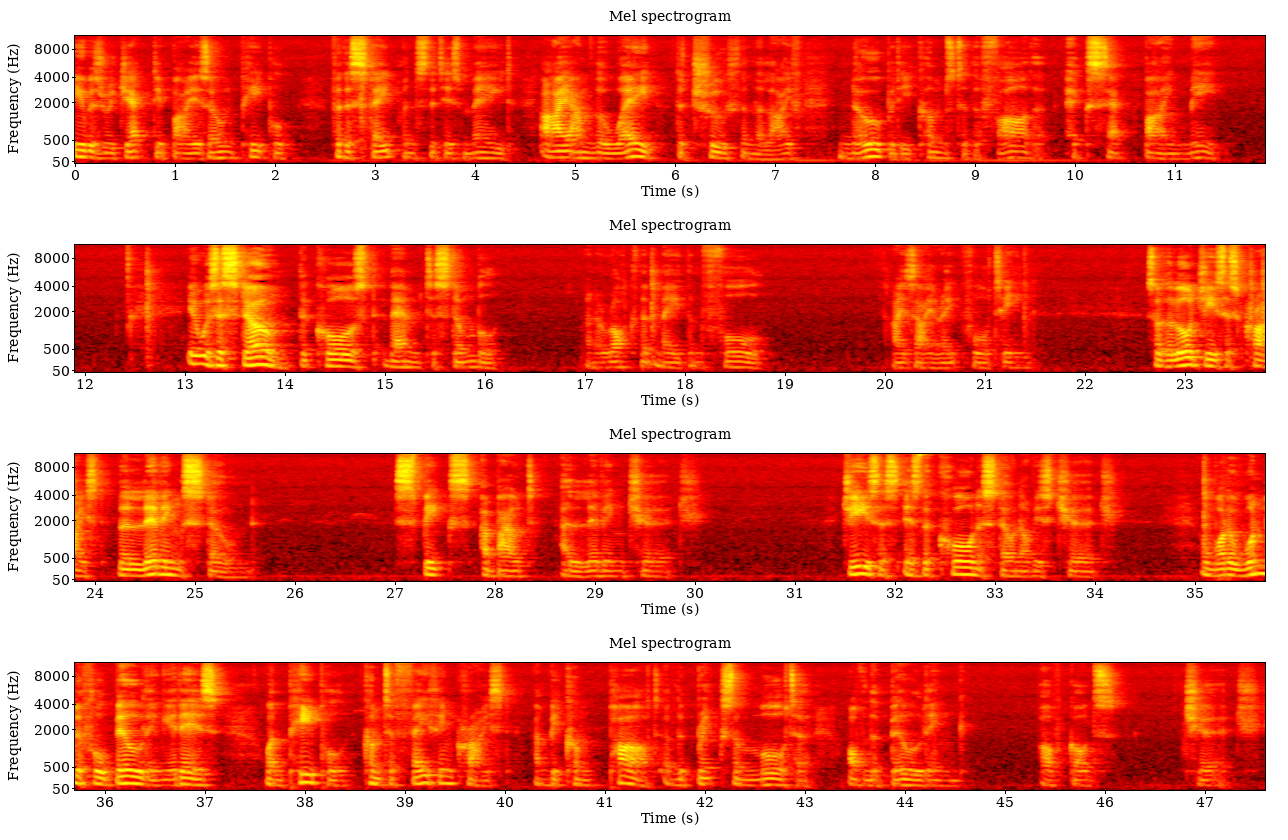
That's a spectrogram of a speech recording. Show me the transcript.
He was rejected by his own people for the statements that is made. I am the way, the truth and the life. Nobody comes to the Father except by me. It was a stone that caused them to stumble and a rock that made them fall. Isaiah 8:14. So the Lord Jesus Christ, the living stone, speaks about a living church. Jesus is the cornerstone of his church. And what a wonderful building it is when people come to faith in Christ and become part of the bricks and mortar of the building of God's church.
